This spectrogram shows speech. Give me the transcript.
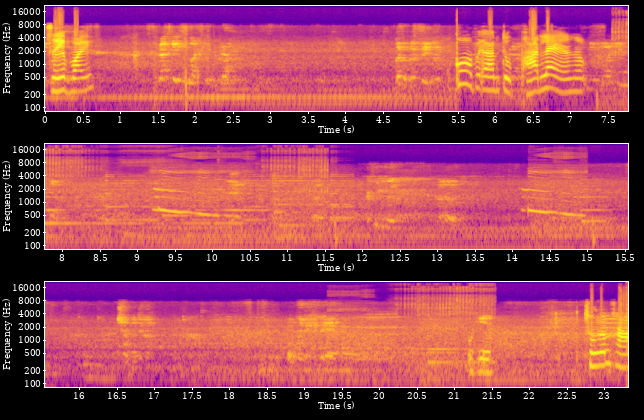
ดเซฟไว้และในส่วนของเราก็ไปอ่านจบพาร์ทแรกนะครับ ช่างมันเถอะผมก็อย่างนี้เองโอเคชงน้ำชา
